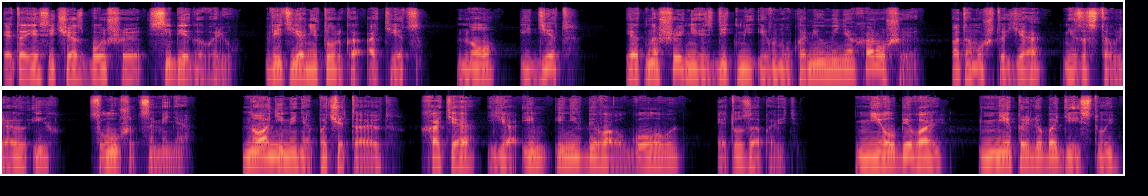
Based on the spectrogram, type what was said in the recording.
Это я сейчас больше себе говорю. Ведь я не только отец, но и дед. И отношения с детьми и внуками у меня хорошие, потому что я не заставляю их слушаться меня. Но они меня почитают, хотя я им и не вбивал головы эту заповедь. Не убивай, не прелюбодействуй,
